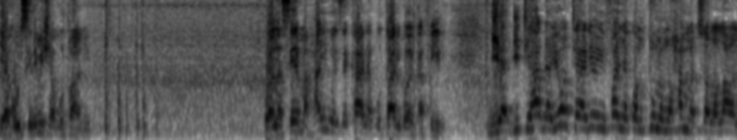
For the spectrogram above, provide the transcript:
ya kumsilimisha abu talib. Wanasema haiwezekani abu talib awe kafiri. Jitihada yote aliyoifanya kwa mtume muhammad salllah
